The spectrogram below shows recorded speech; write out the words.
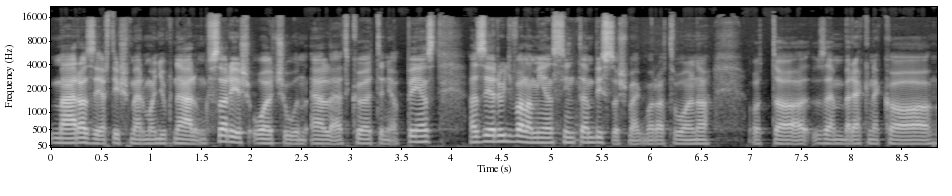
már azért is, mert mondjuk nálunk szar és olcsón el lehet költeni a pénzt, azért úgy valamilyen szinten biztos megmaradt volna ott az embereknek, a,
